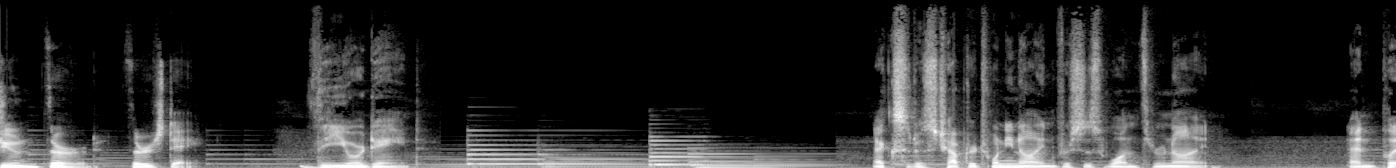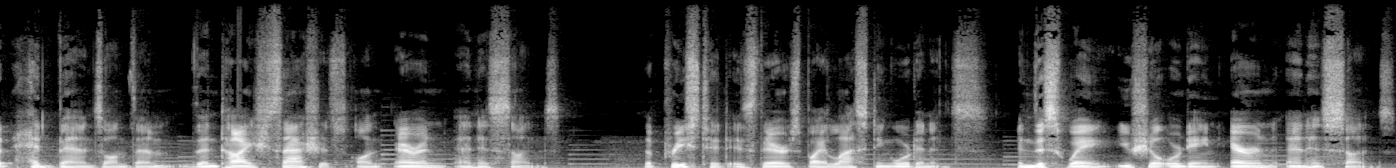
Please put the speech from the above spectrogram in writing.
June 3rd, Thursday. The Ordained. Exodus chapter 29, verses 1 through 9. And put headbands on them, then tie sashes on Aaron and his sons. The priesthood is theirs by lasting ordinance. In this way you shall ordain Aaron and his sons.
